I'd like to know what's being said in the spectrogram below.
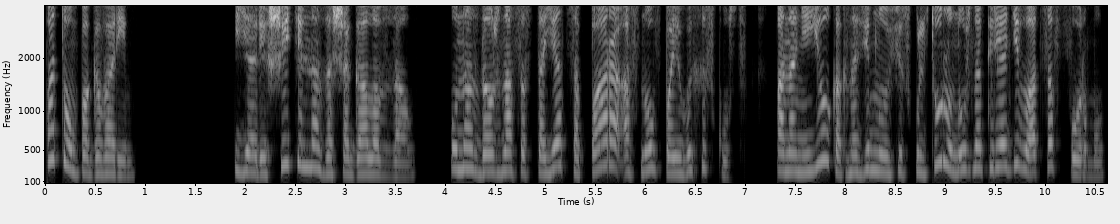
«Потом поговорим». Я решительно зашагала в зал. У нас должна состояться пара основ боевых искусств, а на нее, как на земную физкультуру, нужно переодеваться в форму.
